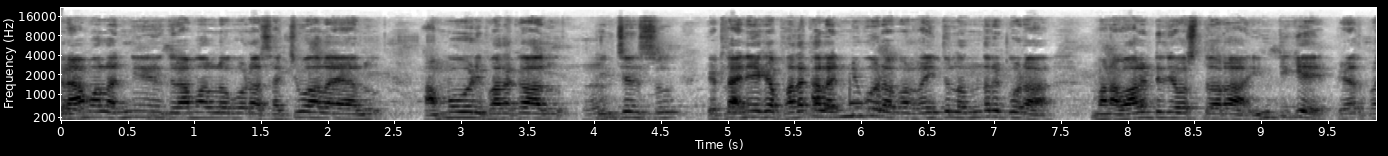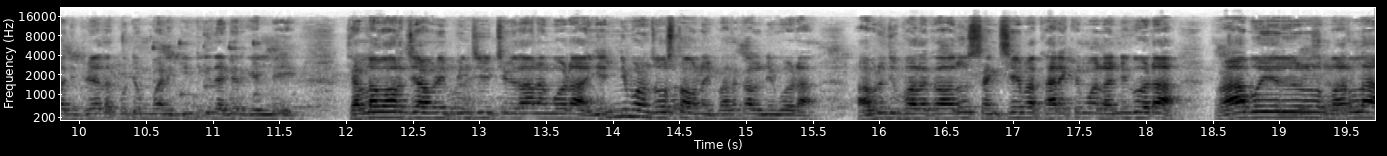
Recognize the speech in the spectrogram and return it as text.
గ్రామాల్లో అన్ని గ్రామాల్లో కూడా సచివాలయాలు అమ్మఒడి పథకాలు పింఛన్స్ ఇట్లా అనేక పథకాలు అన్నీ కూడా మన రైతులందరూ కూడా మన వాలంటీర్ వ్యవస్థ ద్వారా ఇంటికే పేద ప్రతి పేద కుటుంబానికి ఇంటికి దగ్గరికి వెళ్ళి తెల్లవారుజాముని పింఛన్ ఇచ్చే విధానం కూడా ఎన్ని మనం చూస్తూ ఉన్నాం ఈ పథకాలన్నీ కూడా. అభివృద్ధి పథకాలు సంక్షేమ కార్యక్రమాలు అన్నీ కూడా రాబోయే రోజుల్లో మరలా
